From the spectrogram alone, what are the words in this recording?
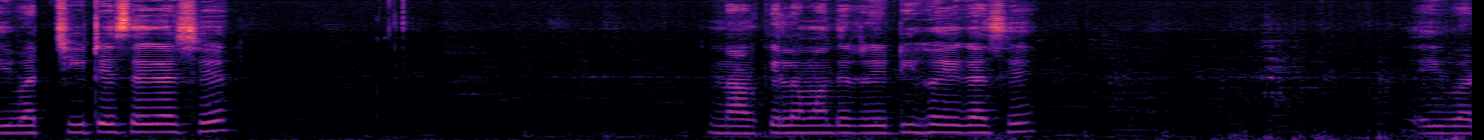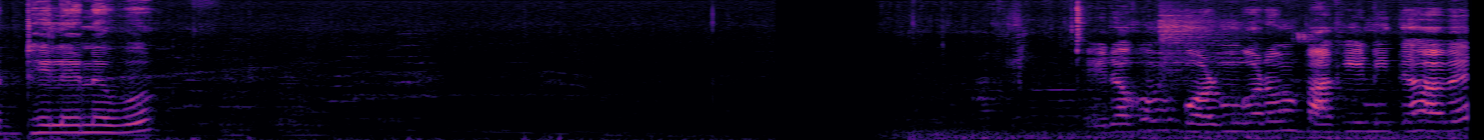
এইবার চিট এসে গেছে। নারকেল আমাদের রেডি হয়ে গেছে। এইবার ঢেলে নেব। এরকম গরম গরম পাকিয়ে নিতে হবে।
